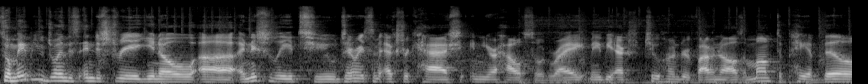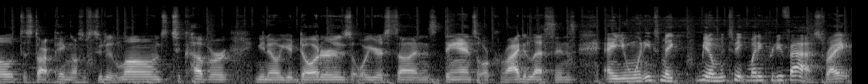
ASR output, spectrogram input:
So maybe you joined this industry, you know, uh, initially to generate some extra cash in your household, right? Maybe extra $200, $500 a month to pay a bill, to start paying off some student loans, to cover, you know, your daughter's or your son's dance or karate lessons. And you want to make, you know, to make money pretty fast, right?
